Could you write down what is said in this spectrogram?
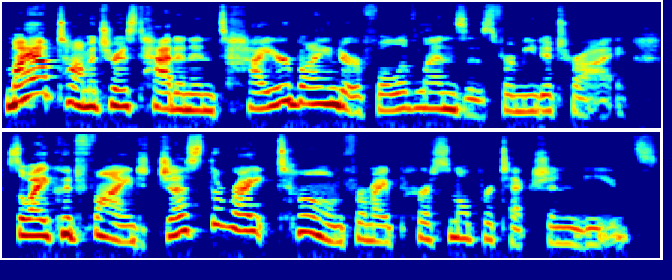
My optometrist had an entire binder full of lenses for me to try, so I could find just the right tone for my personal protection needs.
